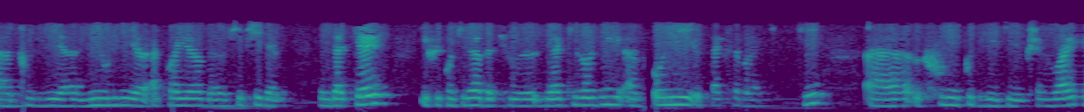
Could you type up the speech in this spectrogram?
uh, to the uh, newly acquired subsidiary. In that case, if you consider that the active holding has only a taxable activity, full input VAT deduction right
